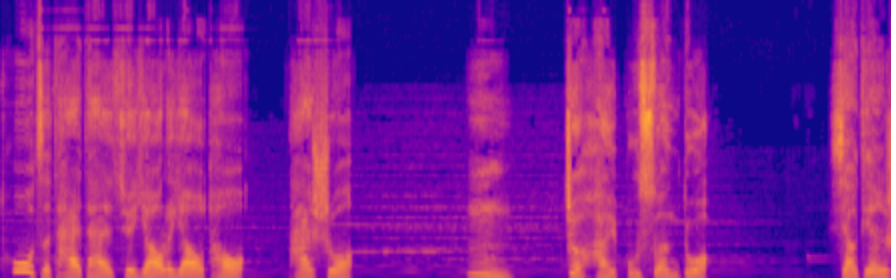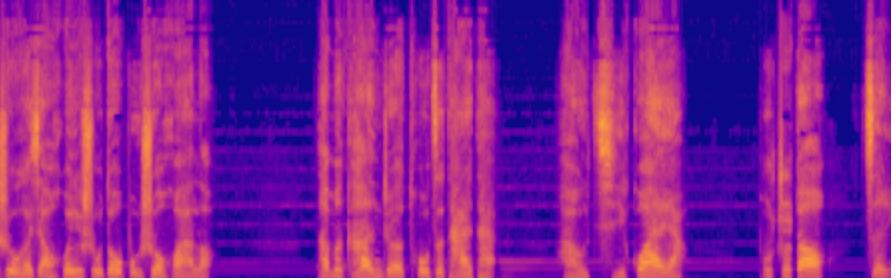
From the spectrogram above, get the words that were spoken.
兔子太太却摇了摇头，她说：“嗯，这还不算多。”小田鼠和小灰鼠都不说话了，他们看着兔子太太。好奇怪呀，不知道怎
